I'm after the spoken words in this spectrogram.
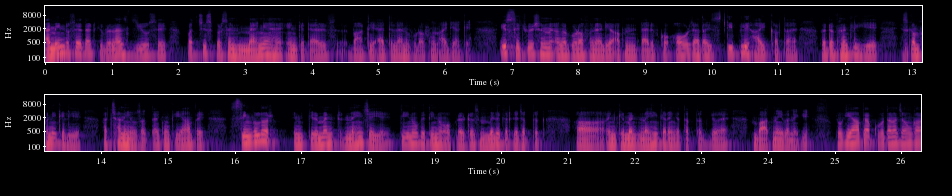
I mean to say that कि रिलायंस जियो से 25 परसेंट महँगे हैं इनके टैरिफ्स भारतीय एयरटेल एंड वोडाफोन आइडिया के। इस सिचुएशन में अगर वोडाफोन आइडिया अपने टैरिफ को और ज़्यादा स्टीपली हाइक करता है तो डेफिनेटली ये इस कंपनी के लिए अच्छा नहीं हो सकता है, क्योंकि यहाँ पे सिंगुलर इंक्रीमेंट नहीं चाहिए। तीनों के तीनों ऑपरेटर्स मिल करके जब तक इंक्रीमेंट नहीं करेंगे, तब तक जो है बात नहीं बनेगी। क्योंकि यहाँ पे आपको बताना चाहूँगा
